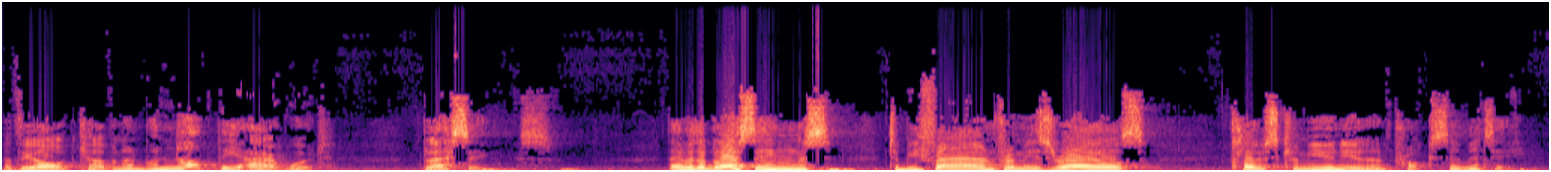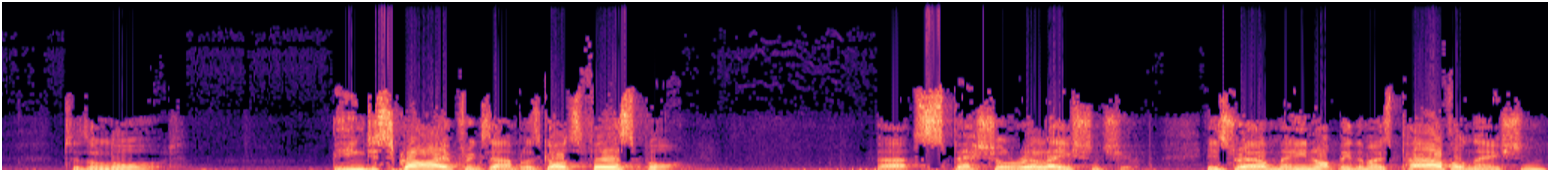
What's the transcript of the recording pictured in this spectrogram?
of the Old Covenant were not the outward blessings. They were the blessings to be found from Israel's close communion and proximity to the Lord. Being described, for example, as God's firstborn. That special relationship. Israel may not be the most powerful nation,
